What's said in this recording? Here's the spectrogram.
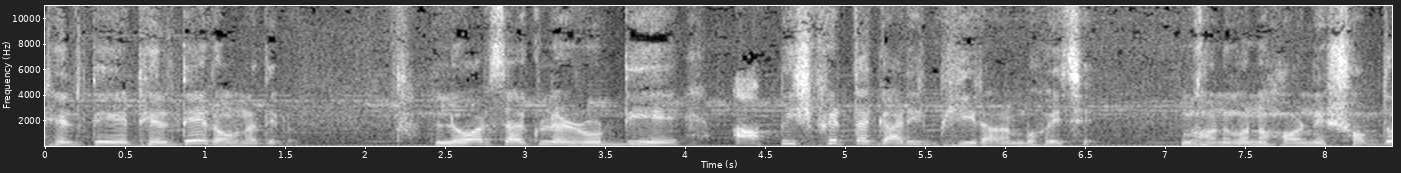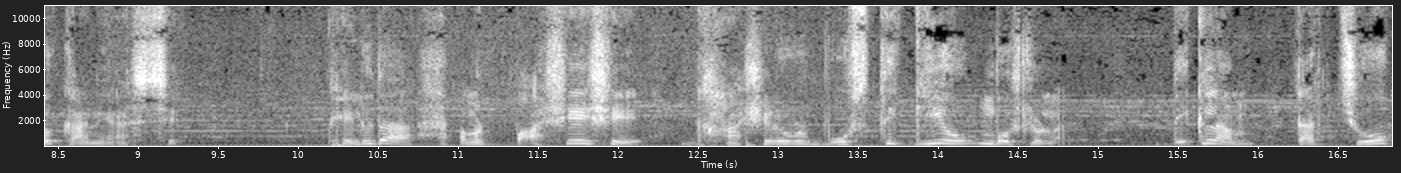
ঠেলতে ঠেলতে রওনা দিল। লোয়ার সার্কুলার রোড দিয়ে আপিস ফেরতা গাড়ির ভিড় আরম্ভ হয়েছে। ঘন ঘন হর্নের শব্দ কানে আসছে। ফেলুদা আমার পাশে এসে ঘাসের উপর বসতে গিয়েও বসল না। দেখলাম তার চোখ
